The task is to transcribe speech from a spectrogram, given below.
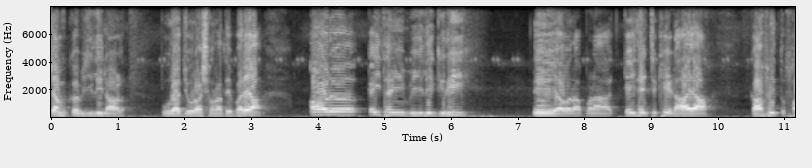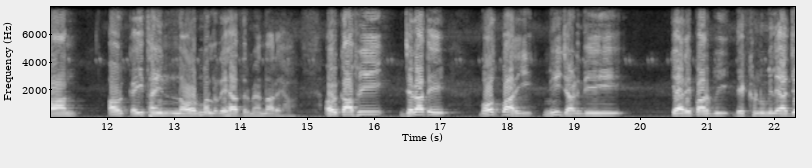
ਚਮਕ ਬਿਜਲੀ ਨਾਲ ਪੂਰਾ ਜੋਰਾਂ ਸ਼ੋਰਾਂ ਤੇ ਵਰਿਆ ਔਰ ਕਈ ਥਾਈਂ ਬਿਜਲੀ ਗਿਰੀ ਤੇ ਔਰ ਆਪਣਾ ਕਈ ਥਾਈਂ ਝਖੇੜਾ ਆਇਆ, ਕਾਫੀ ਤੂਫਾਨ ਔਰ ਕਈ ਥਾਈਂ ਨਾਰਮਲ ਰਿਹਾ, ਦਰਮਿਆਨਾ ਰਿਹਾ ਔਰ ਕਾਫੀ ਜਗ੍ਹਾ ਤੇ ਬਹੁਤ ਭਾਰੀ ਮੀਂਹ ਜਾਣ ਦੀ ਕਿਆਰੇ ਪਰ ਵੀ ਦੇਖਣ ਨੂੰ ਮਿਲਿਆ ਅੱਜ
